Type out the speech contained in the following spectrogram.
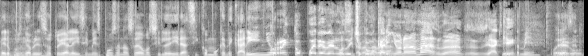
pero pues Gabriel Soto ya le dice mi esposa, no sabemos si le dirá así como que de cariño. Correcto, puede haberlo dicho como cariño nada más, ¿verdad? Pues ya Sí, que. también, puede pero- ser.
